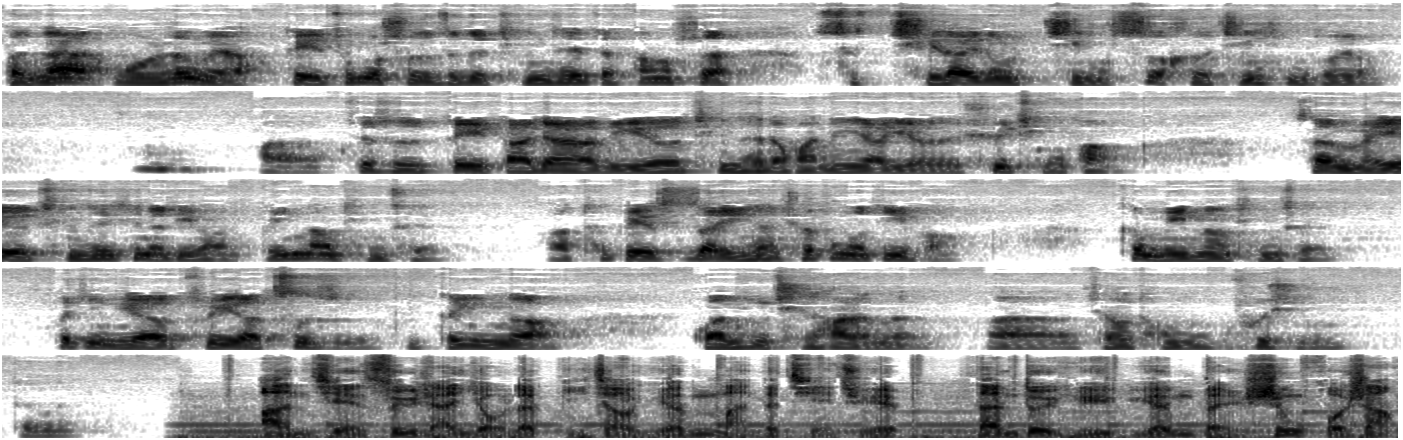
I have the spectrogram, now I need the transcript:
本案我认为啊，对中国式这个停车的方式啊，是起到一种警示和警醒作用。嗯。啊，就是对大家有停车的环境要有序停放，在没有停车线的地方不应当停车。啊，特别是在影响交通的地方，更不应当停车。不仅要注意到自己，更应当关注其他人的呃交通出行等等。案件虽然有了比较圆满的解决，但对于原本生活上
